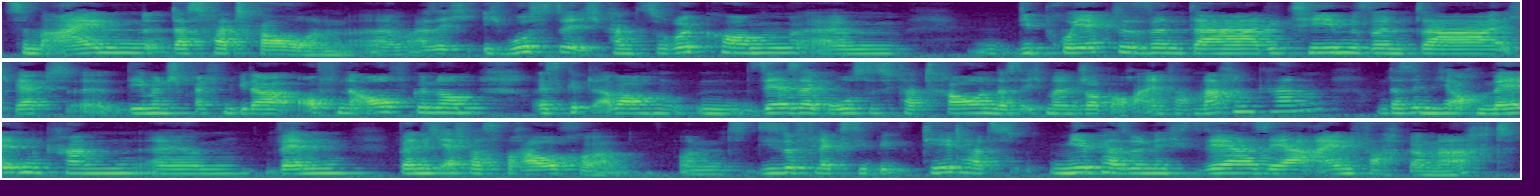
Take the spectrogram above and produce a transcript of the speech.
zum einen das Vertrauen. Ähm, also ich, ich wusste, ich kann zurückkommen. Ähm, die Projekte sind da, die Themen sind da, ich werde äh, dementsprechend wieder offen aufgenommen. Es gibt aber auch ein, sehr, sehr großes Vertrauen, dass ich meinen Job auch einfach machen kann und dass ich mich auch melden kann, ähm, wenn, wenn ich etwas brauche. Und diese Flexibilität hat mir persönlich sehr, sehr einfach gemacht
